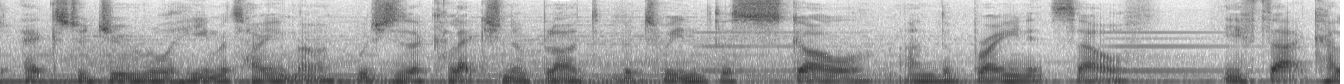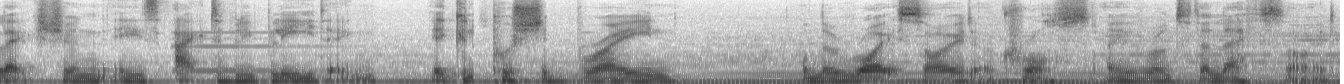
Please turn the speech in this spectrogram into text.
Large extradural hematoma, which is a collection of blood between the skull and the brain itself. If that collection is actively bleeding, it can push the brain on the right side across over onto the left side.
